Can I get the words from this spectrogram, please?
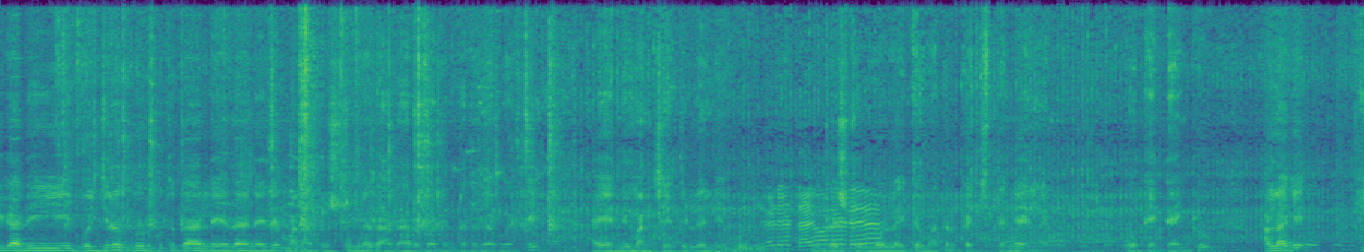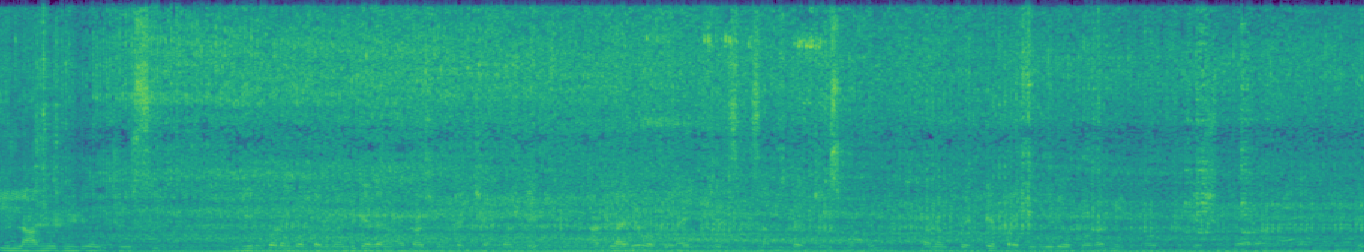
ఇక అది వజ్రం దొరుకుతుందా లేదా అనేది మన దృష్టి మీద ఆధారపడి ఉంటుంది కాబట్టి అవన్నీ మన చేతుల్లో లేవు. ఇంట్రెస్ట్ వాళ్ళు అయితే మాత్రం ఖచ్చితంగా వెళ్ళండి ఓకే థ్యాంక్ యూ. అలాగే ఈ లాంగ్ వీడియో చూసి మీరు కూడా ఒక పది మందికి ఏదైనా అవకాశం ఉంటే చెప్పండి. అట్లాగే ఒక లైక్ చేసి సబ్స్క్రైబ్ చేసుకోండి. మనం పెట్టే ప్రతి వీడియో కూడా మీకు నోటిఫికేషన్ ద్వారా అందుతుంది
